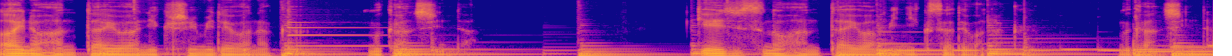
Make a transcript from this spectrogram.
愛の反対は憎しみではなく無関心だ。芸術の反対は醜さではなく無関心だ。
